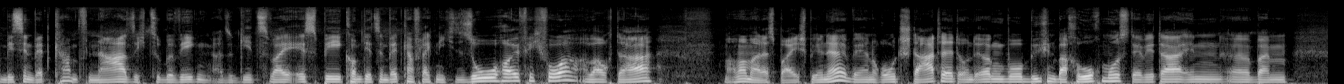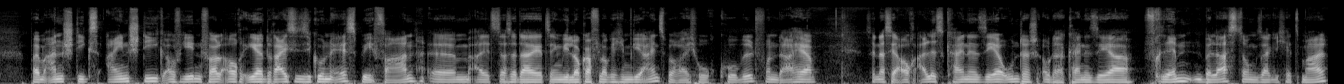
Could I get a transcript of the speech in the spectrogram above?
ein bisschen wettkampfnah sich zu bewegen. Also G2 SB kommt jetzt im Wettkampf vielleicht nicht so häufig vor, aber auch da machen wir mal das Beispiel, ne? Wer in Rot startet und irgendwo Büchenbach hoch muss, der wird da in, äh, beim, beim Anstiegseinstieg auf jeden Fall auch eher 30 Sekunden SB fahren, ähm, als dass er da jetzt irgendwie lockerflockig im G1-Bereich hochkurbelt. Von daher sind das ja auch alles keine sehr unter oder keine sehr fremden Belastungen, sage ich jetzt mal.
